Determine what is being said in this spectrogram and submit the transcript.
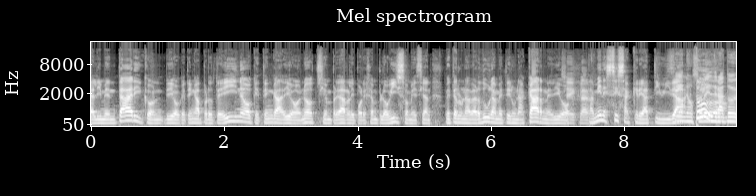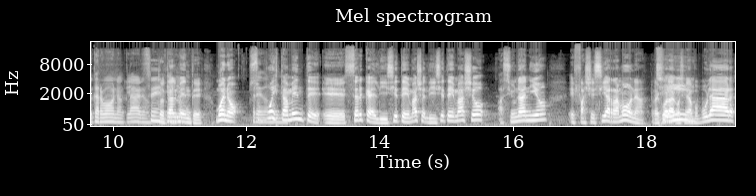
alimentar y con, digo, que tenga proteína o que tenga, digo, no siempre darle, por ejemplo, guiso, me decían, meterle una verdura, meter una carne, digo, también es esa creatividad. Sí, no solo hidrato de carbono, claro. Totalmente. Bueno, supuestamente, eh, cerca del 17 de mayo, el 17 de mayo, hace un año, eh, fallecía Ramona, recuerda la cocina popular,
